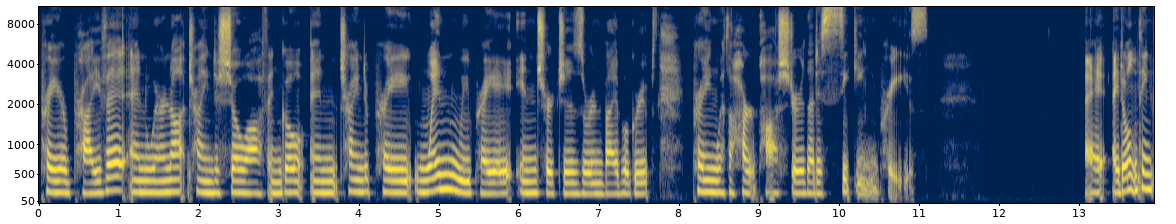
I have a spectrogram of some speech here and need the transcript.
prayer private and we're not trying to show off and go and trying to pray when we pray in churches or in Bible groups, praying with a heart posture that is seeking praise. I, I don't think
